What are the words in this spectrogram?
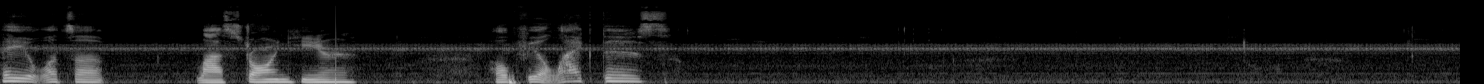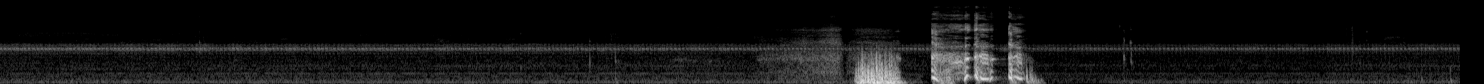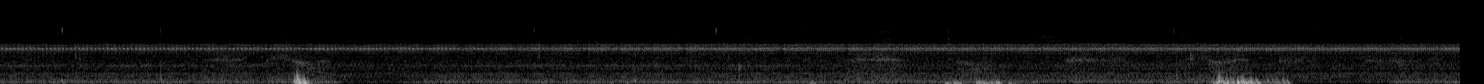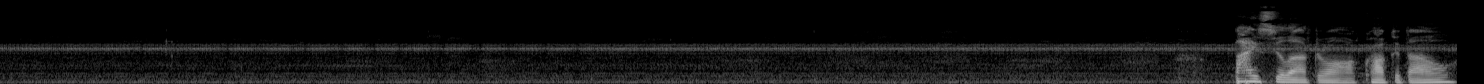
Hey, what's up? Last drawing here. Hope you like this. Bye, seal after all, crocodile.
